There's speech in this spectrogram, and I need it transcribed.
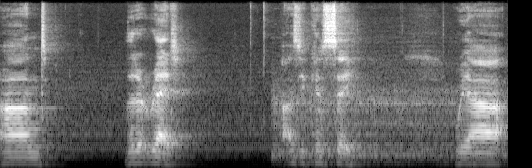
and they're at red. As you can see, we are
